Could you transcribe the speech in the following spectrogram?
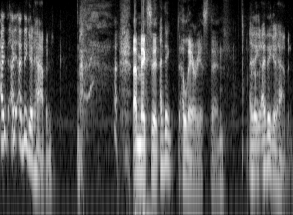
I, I I think it happened. That makes it I think- hilarious. Then I think I think it happened.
